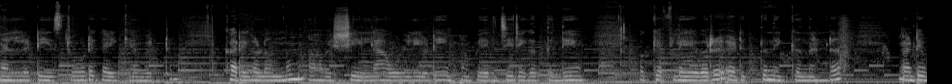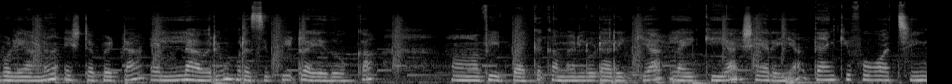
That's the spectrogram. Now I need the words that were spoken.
നല്ല ടേസ്റ്റോടെ കഴിക്കാൻ പറ്റും. കറികളൊന്നും ആവശ്യമില്ല. ഉള്ളിയുടെയും പെരുജീരകത്തിന്റെയും ഒക്കെ ഫ്ലേവർ എടുത്ത് നിൽക്കുന്നുണ്ട്. അടിപൊളിയാണ്. ഇഷ്ടപ്പെട്ട എല്ലാവരും റെസിപ്പി ട്രൈ ചെയ്ത് നോക്കുക. ഫീഡ്ബാക്ക് കമന്റിലൂടെ അറിയിക്കുക ലൈക്ക് ചെയ്യുക ഷെയർ ചെയ്യുക. താങ്ക് ഫോർ വാച്ചിങ്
